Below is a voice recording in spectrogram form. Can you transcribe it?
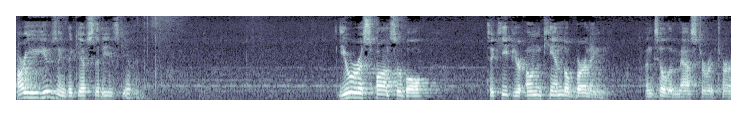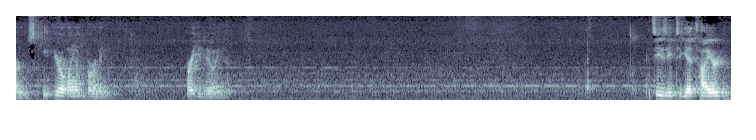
Are you using the gifts that He has given? You are responsible to keep your own candle burning until the Master returns. Keep your lamp burning are you doing it? It's easy to get tired,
